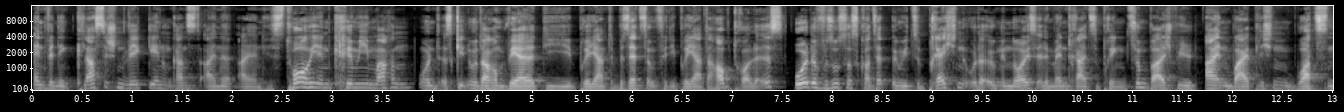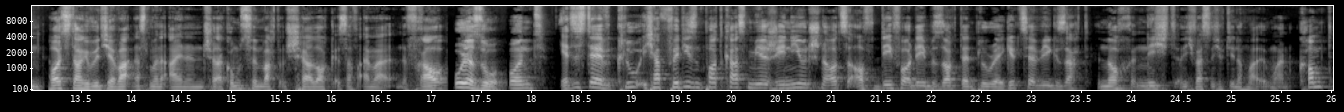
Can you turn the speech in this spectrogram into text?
entweder den klassischen Weg gehen und kannst eine, einen Historienkrimi machen. Und es geht nur darum, wer die brillante Besetzung für die brillante Hauptrolle ist. Oder du versuchst das Konzept irgendwie zu brechen oder irgendein neues Element reinzubringen. Zum Beispiel einen weiblichen Watson. Heutzutage würde ich erwarten, dass man einen Sherlock Holmes Film macht und Sherlock ist auf einmal eine Frau oder so. Und jetzt ist der Clou, ich habe für diesen Podcast mir Genie und Schnauze auf DVD besorgt, denn Blu-ray gibt es ja wie gesagt noch nicht. Ich weiß nicht, ob die nochmal irgendwann kommt.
